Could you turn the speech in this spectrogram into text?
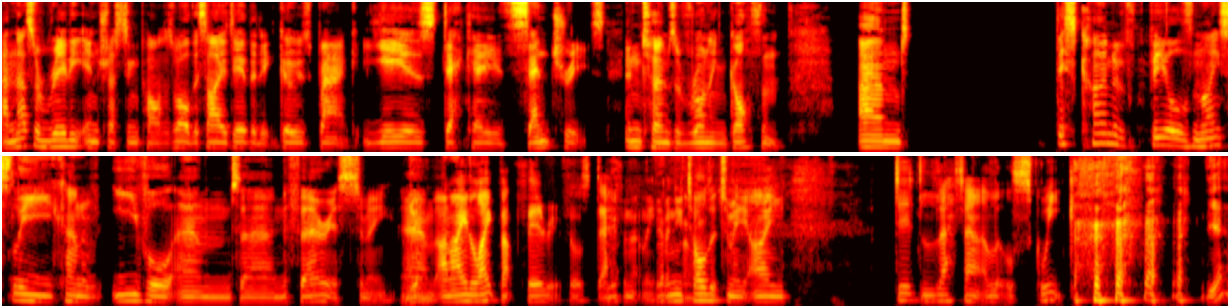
And that's a really interesting part as well. This idea that it goes back years, decades, centuries in terms of running Gotham. And this kind of feels nicely kind of evil and uh, nefarious to me. Um, Yeah. And I like that theory, it feels definitely. yeah, when you told it to me, I did let out a little squeak. yeah,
